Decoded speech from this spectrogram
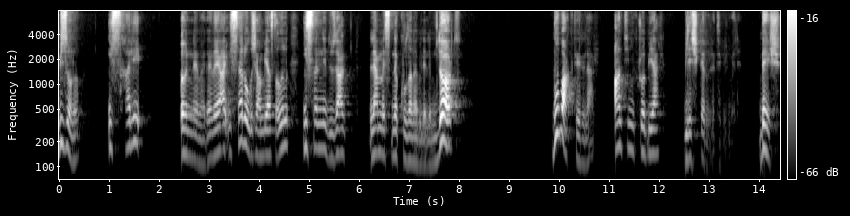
biz onu ishali önlemede veya ishal oluşan bir hastalığın ishalini düzenlenmesinde kullanabilelim. Dört, bu bakteriler antimikrobiyal bileşikler üretebilmeli. 5.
